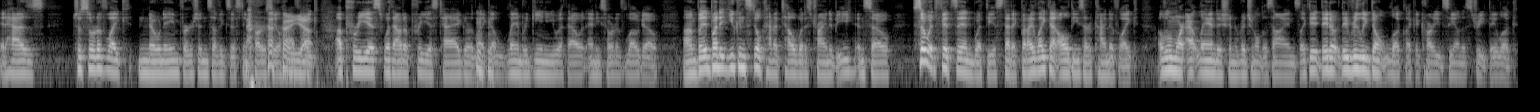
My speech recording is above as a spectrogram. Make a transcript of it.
it has just sort of like no name versions of existing cars. So you'll have yeah. like a Prius without a Prius tag or like a mm-hmm. Lamborghini without any sort of logo. Um, but but it, you can still kind of tell what it's trying to be, and so so it fits in with the aesthetic. But I like that all these are kind of like a little more outlandish and original designs. Like they, they don't they really don't look like a car you'd see on the street. They look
